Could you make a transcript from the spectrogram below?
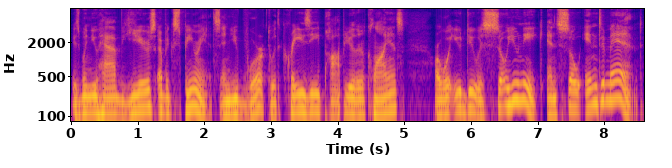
is when you have years of experience and you've worked with crazy popular clients, or what you do is so unique and so in demand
